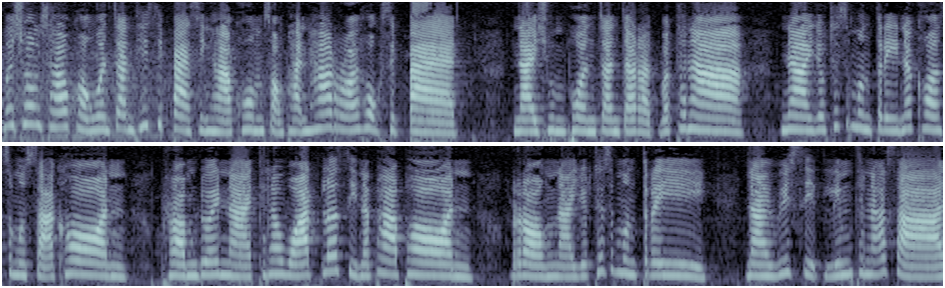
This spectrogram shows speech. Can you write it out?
เมื่อช่วงเช้าของวันจันทร์ที่ 18 สิงหาคม 2568 นายชุมพลจันจรัตวัฒนา นายกเทศมนตรีนครสมุทรสาคร พร้อมด้วยนายธนวัฒน์เลิศศรีนภาพร รองนายกเทศมนตรี นายวิสิตลิมธนาสาร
